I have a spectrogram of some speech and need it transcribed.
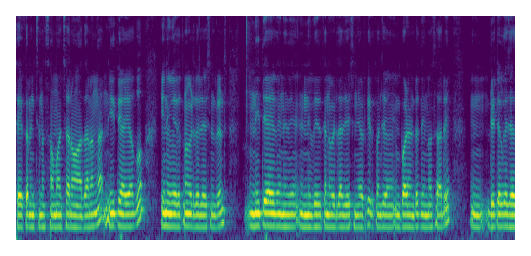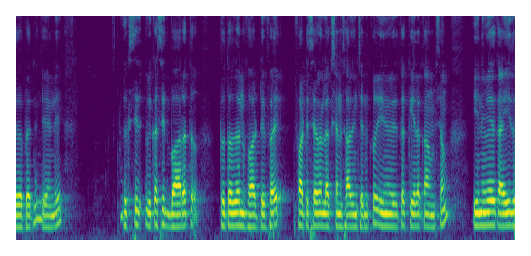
సేకరించిన సమాచారం ఆధారంగా నీతి ఆయోగ్ ఈ నివేదికను విడుదల చేసింది ఫ్రెండ్స్. నీతి ఆయోగ్ నివేదికను విడుదల చేసిన కాబట్టి ఇది కొంచెం ఇంపార్టెంట్. దీన్ని ఒకసారి డీటెయిల్గా చదివే ప్రయత్నం చేయండి. Viksit Viksit Bharat two thousand forty five forty seven లక్ష్యాన్ని సాధించేందుకు ఈ నివేదిక కీలక అంశం. ఈ నివేదిక ఐదు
